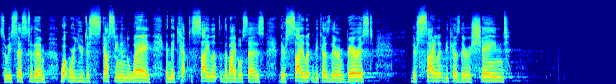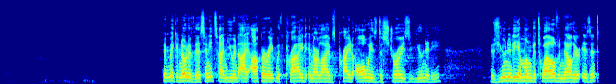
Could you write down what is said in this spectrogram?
So he says to them, What were you discussing in the way? And they kept silent, the Bible says. They're silent because they're embarrassed, they're silent because they're ashamed. And make a note of this anytime you and I operate with pride in our lives, pride always destroys unity. There's unity among the 12, and now there isn't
